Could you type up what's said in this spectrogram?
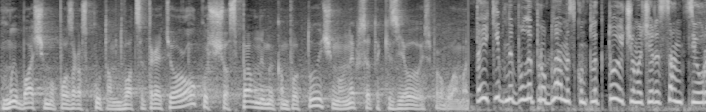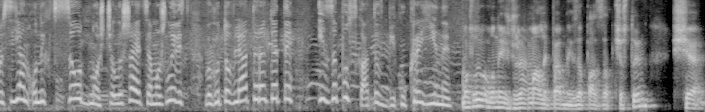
Ми бачимо по зразку там 23-го року, що з певними комплектуючими у них все таки з'явились проблеми. Та які б не були проблеми з комплектуючими через санкції у росіян, у них все одно ще лишається можливість виготовляти ракети і запускати в бік України. Можливо, вони вже мали певний запас запчастин ще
